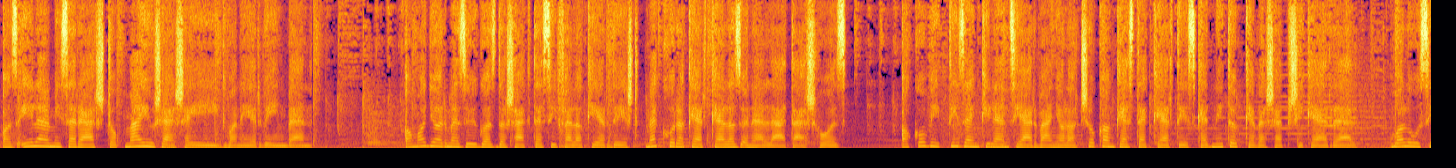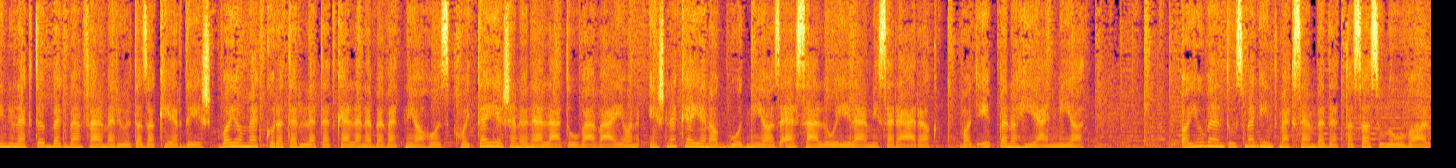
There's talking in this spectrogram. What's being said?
Az élelmiszer árstop május 1 van érvényben. A magyar mezőgazdaság teszi fel a kérdést, mekkora kert kell az önellátáshoz. A COVID-19 járvány alatt sokan kezdtek kertészkedni több-kevesebb sikerrel. Valószínűleg többekben felmerült az a kérdés, vajon mekkora területet kellene bevetni ahhoz, hogy teljesen önellátóvá váljon, és ne kelljen aggódnia az elszálló élelmiszerárak, vagy éppen a hiány miatt. A Juventus megint megszenvedett a Sassulóval,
